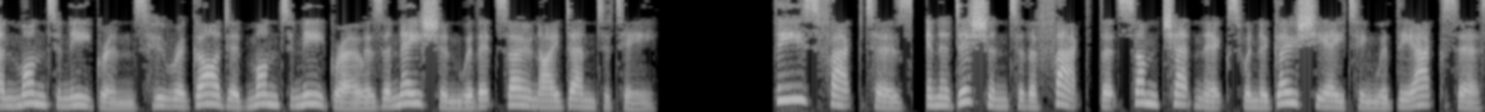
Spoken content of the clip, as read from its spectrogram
and Montenegrins who regarded Montenegro as a nation with its own identity. These factors, in addition to the fact that some Chetniks were negotiating with the Axis,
